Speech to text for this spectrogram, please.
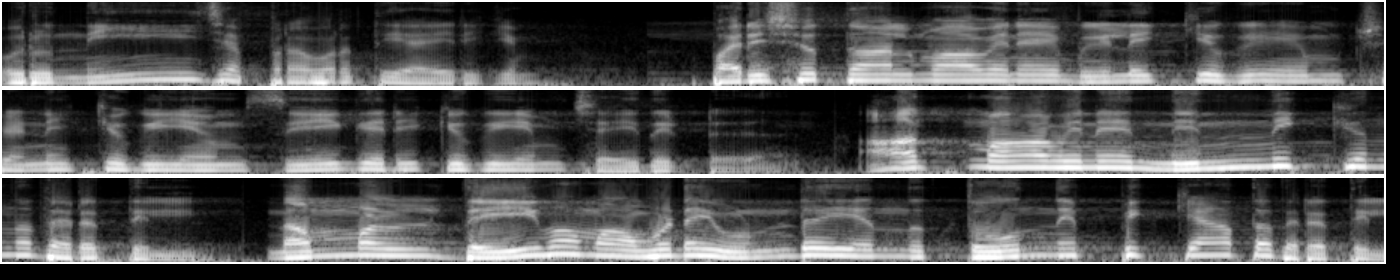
ഒരു നീച പ്രവൃത്തിയായിരിക്കും. പരിശുദ്ധാത്മാവിനെ വിളിക്കുകയും ക്ഷണിക്കുകയും സ്വീകരിക്കുകയും ചെയ്തിട്ട് ആത്മാവിനെ നിന്ദിക്കുന്ന തരത്തിൽ നമ്മൾ ദൈവം അവിടെ ഉണ്ട് എന്ന് തോന്നിപ്പിക്കാത്ത തരത്തിൽ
